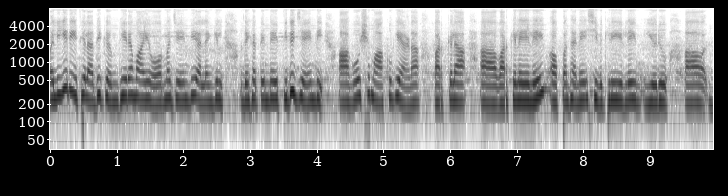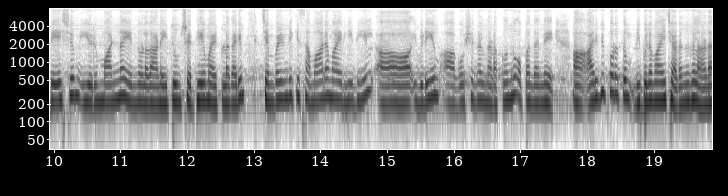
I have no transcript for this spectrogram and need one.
വലിയ രീതിയിൽ അതിഗംഭീരമായ ഓർമ്മ ജയന്തി അല്ലെങ്കിൽ അദ്ദേഹത്തിന്റെ തിരുജയന്തി ആഘോഷമാക്കുകയാണ് വർക്കല ആ, വർക്കലയിലെയും ഒപ്പം തന്നെ ശിവഗിരിയിലെയും ഈ ഒരു ദേശം ഈ ഒരു മണ്ണ് എന്നുള്ളതാണ് ഏറ്റവും ശ്രദ്ധേയമായിട്ടുള്ള കാര്യം. ചെമ്പഴന്തിക്ക് സമാനമായ രീതിയിൽ ഇവിടെയും ആഘോഷങ്ങൾ നടക്കുന്നു. ഒപ്പം തന്നെ അരുവിപ്പുറത്തും വിപുലമായ ചടങ്ങുകളാണ്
